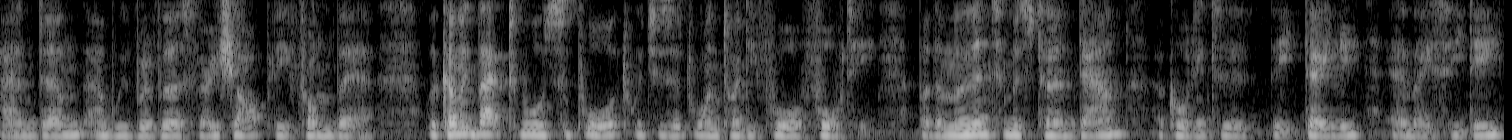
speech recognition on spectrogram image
and, um, and we've reversed very sharply from there. We're coming back towards support which is at 124.40 but the momentum has turned down according to the daily MACD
